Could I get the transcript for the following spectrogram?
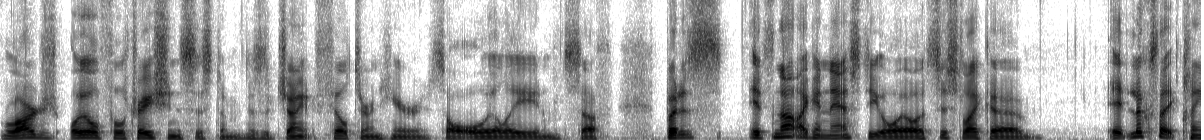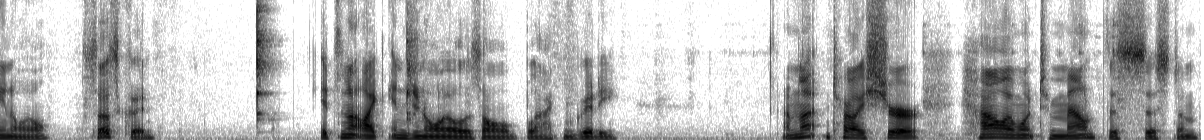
large oil filtration system. There's a giant filter in here. It's all oily and stuff. But it's it's not like a nasty oil. It's just like a... It looks like clean oil, so that's good. It's not like engine oil that's all black and gritty. I'm not entirely sure how I want to mount this system,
